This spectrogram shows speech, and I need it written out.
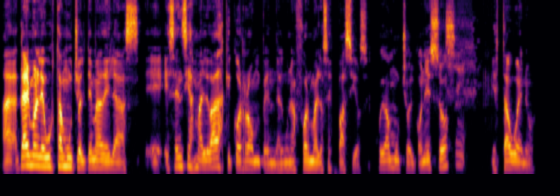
A Claremont le gusta mucho el tema de las eh, esencias malvadas que corrompen de alguna forma los espacios. Juega mucho él con eso y está bueno.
